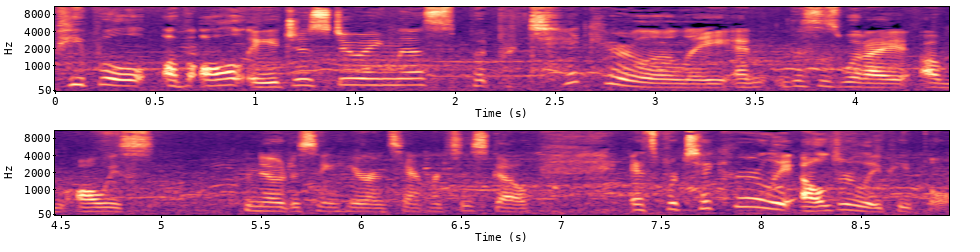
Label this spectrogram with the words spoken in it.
people of all ages doing this, but particularly, and this is what I am always noticing here in San Francisco, it's particularly elderly people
